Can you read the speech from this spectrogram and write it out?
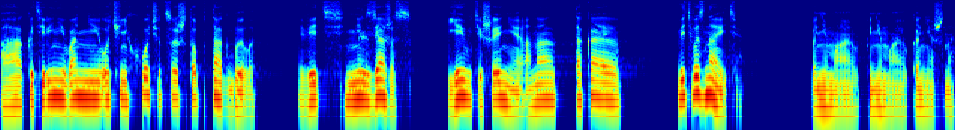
А Катерине Ивановне очень хочется, чтоб так было. Ведь нельзя же-с. Ей утешение, она такая... Ведь вы знаете». «Понимаю, понимаю, конечно».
